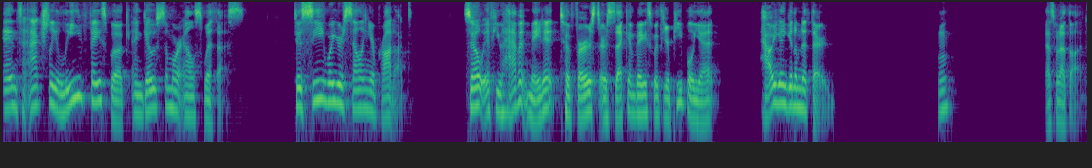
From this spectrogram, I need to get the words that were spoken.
and to actually leave Facebook and go somewhere else with us to see where you're selling your product. So if you haven't made it to first or second base with your people yet, how are you going to get them to third? Hmm? That's what I thought.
